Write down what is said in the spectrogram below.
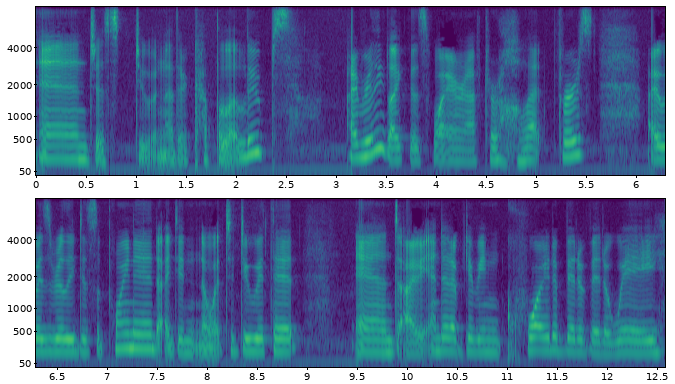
and just do another couple of loops. I really like this wire after all. At first, I was really disappointed. I didn't know what to do with it. And I ended up giving quite a bit of it away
